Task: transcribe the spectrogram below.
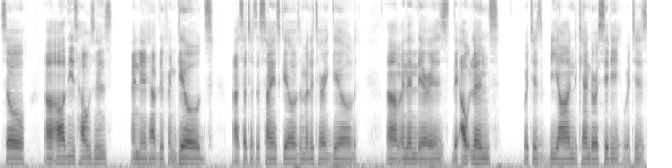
So, uh, all these houses, and they have different guilds uh, such as the Science Guild, the Military Guild, um, and then there is the Outlands, which is beyond Kandor City, which is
